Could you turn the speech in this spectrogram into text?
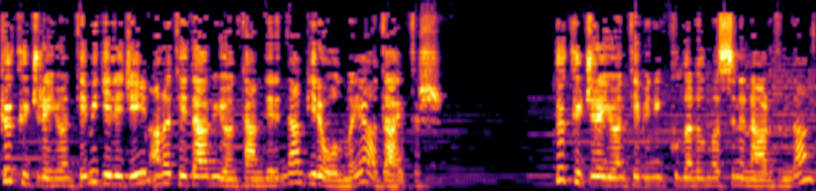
kök hücre yöntemi geleceğin ana tedavi yöntemlerinden biri olmaya adaydır. Kök hücre yönteminin kullanılmasının ardından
